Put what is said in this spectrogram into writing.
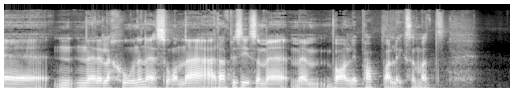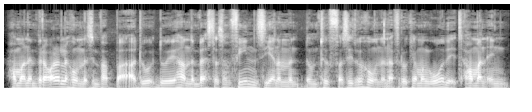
Eh, när relationen är så nära, precis som med, med en vanlig pappa. Liksom, att har man en bra relation med sin pappa, då, då är han den bästa som finns genom de tuffa situationerna, för då kan man gå dit. Har man en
